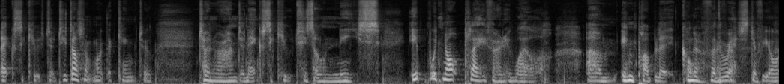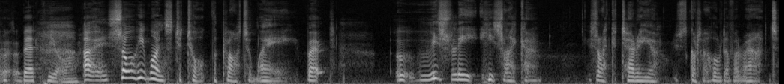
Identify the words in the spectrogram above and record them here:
executed. He doesn't want the king to turn around and execute his own niece. It would not play very well um, in public or No. for the rest of Europe. Bad PR. Uh, so he wants to talk the plot away, but uh, Risley, he's like a he's like a terrier who's got a hold of a rat,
